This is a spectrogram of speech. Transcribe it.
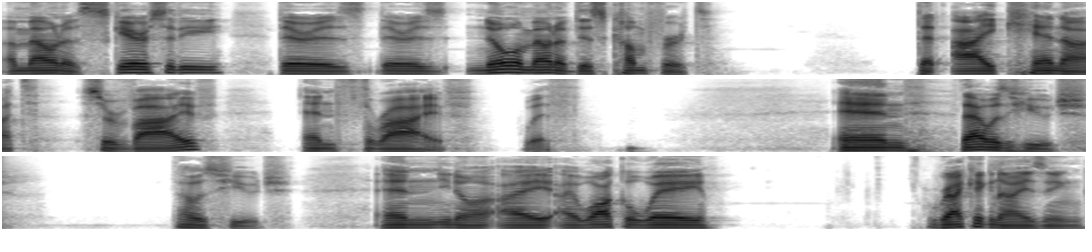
amount of scarcity, there is there is no amount of discomfort that I cannot survive and thrive with. And that was huge. That was huge. And you know, I I walk away recognizing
